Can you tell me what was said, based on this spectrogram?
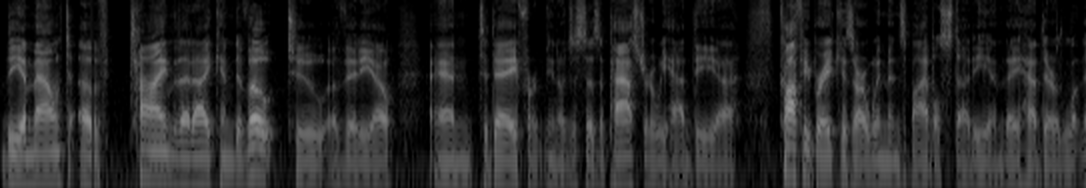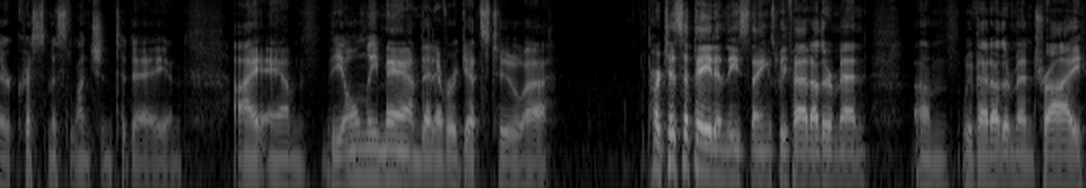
the amount of time that I can devote to a video. And today, for you know, just as a pastor, we had the uh, coffee break is our women's Bible study, and they had their their Christmas luncheon today, and I am the only man that ever gets to uh, participate in these things. We've had other men, um, we've had other men try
